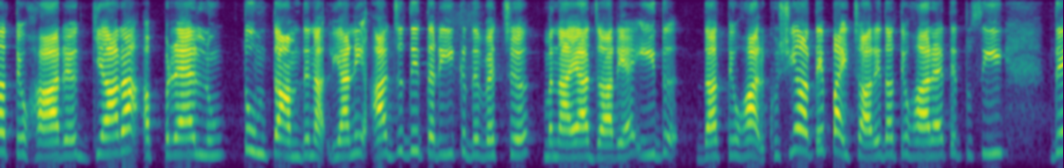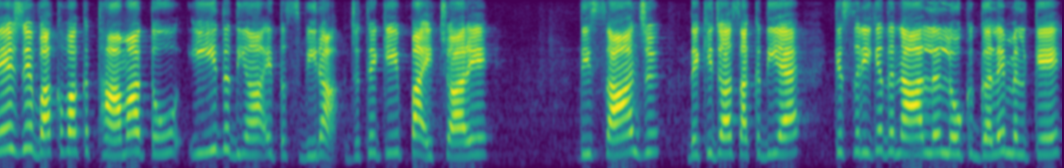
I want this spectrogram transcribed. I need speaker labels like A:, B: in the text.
A: ਦਾ ਤਿਉਹਾਰ 11 ਅਪ੍ਰੈਲ ਨੂੰ ਧੂਮਧਾਮ ਦੇ ਨਾਲ, ਯਾਨੀ ਅੱਜ ਦੀ ਤਰੀਕ ਦੇ ਵਿੱਚ ਮਨਾਇਆ ਜਾ ਰਿਹਾ ਹੈ। ਈਦ ਦਾ ਤਿਉਹਾਰ, ਖੁਸ਼ੀਆਂ ਅਤੇ ਭਾਈਚਾਰੇ ਦਾ ਤਿਉਹਾਰ ਹੈ ਤੇ ਤੁਸੀਂ ਦੇਸ਼ ਦੇ ਵੱਖ-ਵੱਖ ਥਾਵਾਂ ਤੋਂ ਈਦ ਦੀਆਂ ਇਹ ਤਸਵੀਰਾਂ, ਜਿੱਥੇ ਕਿ ਭਾਈਚਾਰੇ ਦੀ ਸਾਂਝ ਦੇਖੀ ਜਾ ਸਕਦੀ ਹੈ, ਕਿਸ ਤਰੀਕੇ ਦੇ ਨਾਲ ਲੋਕ ਗਲੇ ਮਿਲ ਕੇ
